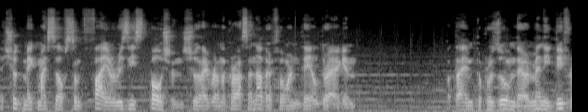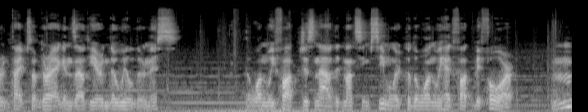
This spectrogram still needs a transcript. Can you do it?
I should make myself some fire-resist potion should I run across another thorn-tailed dragon. But I am to presume there are many different types of dragons out here in the wilderness. The one we fought just now did not seem similar to the one we had fought before. Hmm?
